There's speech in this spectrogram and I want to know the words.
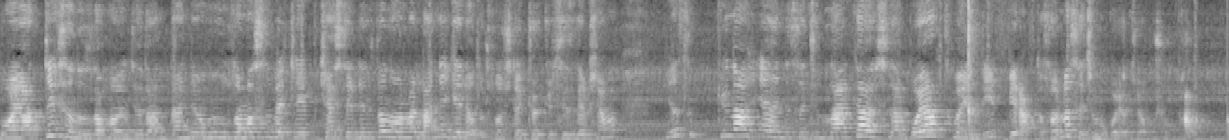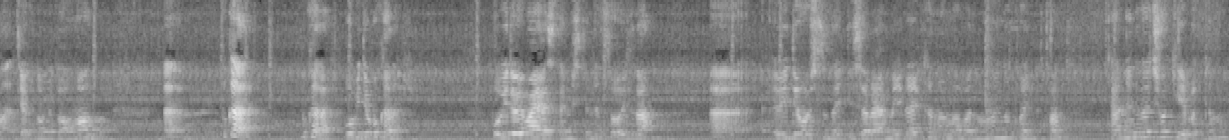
boyattıysanız daha önceden de hani onun uzamasını bekleyip kestirdiğinizde normal haline gel olur. Sonuçta kökü sizde bir şey ama yazık günah yani saçınız arkadaşlar boyatmayın deyip bir hafta sonra saçımı boyatıyormuşum falan. Lan Çok komik olmaz mı? Ee, bu kadar. Bu kadar. Bu video bu kadar. Bu videoyu bayağı istemiştiniz. O yüzden e, video hoşunuza gittiyse beğenmeyi ve kanalıma abone olmayı unutmayın lütfen. Kendinize çok iyi bakın.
